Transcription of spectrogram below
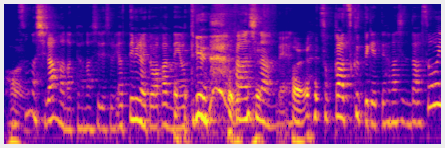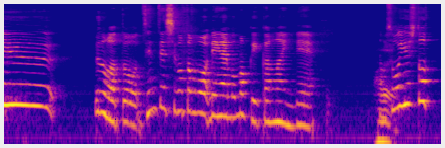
はい。そんな知らんがなって話ですよ。やってみないとわかんねえよっていう 話なんで。はい。そっから作ってけって話で、だからそういうのだと、全然仕事も恋愛もうまくいかないんで、でもはい。そういう人って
